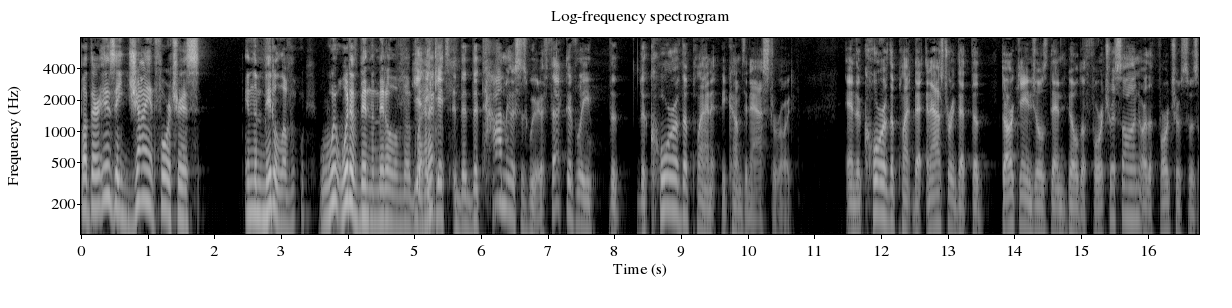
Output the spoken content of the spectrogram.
but there is a giant fortress in the middle of w- would have been the middle of the planet. Yeah, it gets the the timing. This is weird. Effectively, the the core of the planet becomes an asteroid, and the core of the planet that an asteroid that the Dark Angels then build a fortress on, or the fortress was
